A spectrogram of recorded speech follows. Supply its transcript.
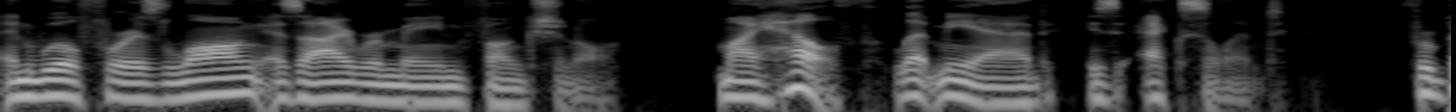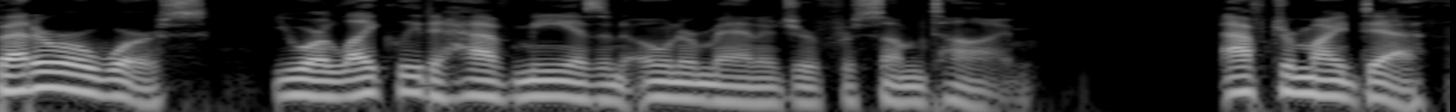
and will for as long as I remain functional. My health, let me add, is excellent. For better or worse, you are likely to have me as an owner manager for some time. After my death,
